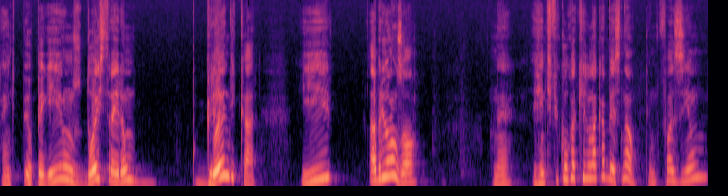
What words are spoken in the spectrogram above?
A gente- Eu peguei uns dois trairão grande, cara, e abri o anzol, né? A gente ficou com aquilo na cabeça. Não, temos que fazer um-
